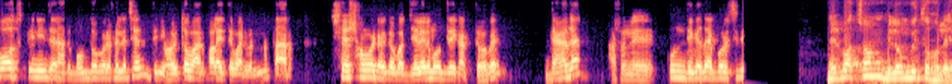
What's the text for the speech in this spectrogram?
পথ তিনি নিজের হাতে বন্ধ করে ফেলেছেন, তিনি হয়তো আর পালাইতে পারবেন না, তার শেষ সময়টা হয়তো জেলের মধ্যে কাটতে হবে। দেখা যাক আসলে কোন দিকে যায় পরিস্থিতি। নির্বাচন বিলম্বিত হলে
